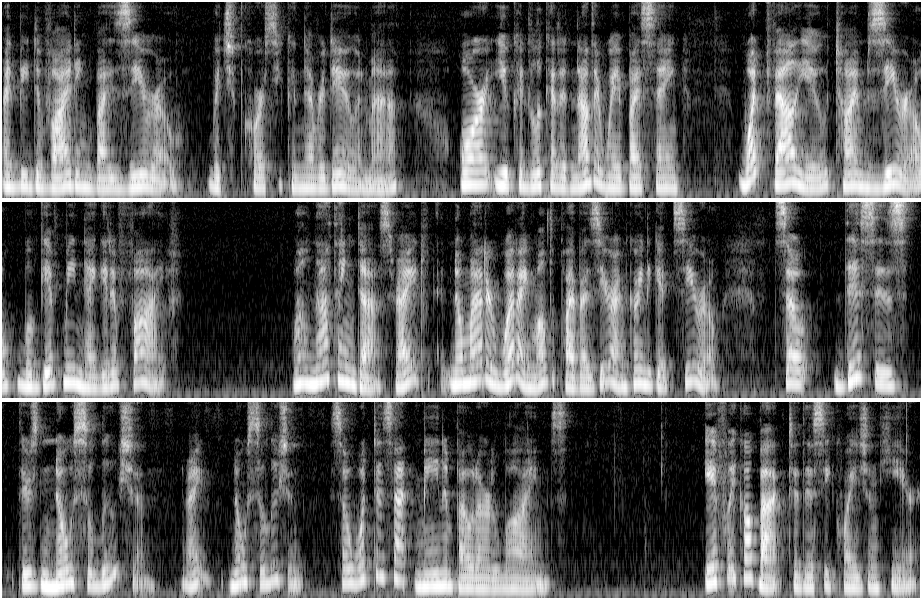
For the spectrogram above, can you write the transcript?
I'd be dividing by 0, which of course you can never do in math. Or you could look at it another way by saying, what value times 0 will give me negative 5? Well, nothing does, right? No matter what I multiply by 0, I'm going to get 0. So this is, there's no solution, right? No solution. So what does that mean about our lines? If we go back to this equation here,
